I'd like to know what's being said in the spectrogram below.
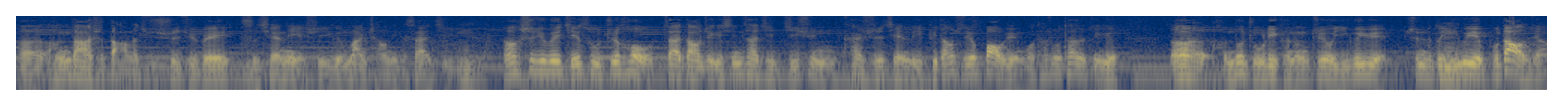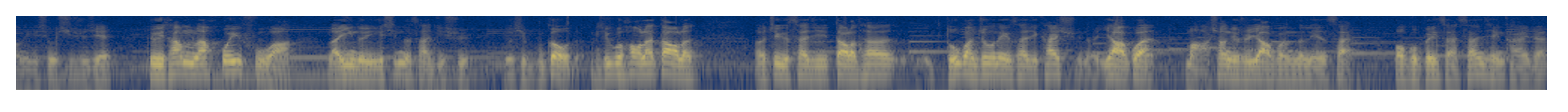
呃，恒大是打了去世俱杯，此前呢也是一个漫长的一个赛季。嗯，然后世俱杯结束之后，再到这个新赛季集训开始之前，里皮当时就抱怨过，他说他的这个，呃，很多主力可能只有一个月，甚至都一个月不到的这样的一个休息时间，对于他们来恢复啊，来应对一个新的赛季是有些不够的。结果后来到了。呃，这个赛季到了他夺冠之后，那个赛季开始呢，亚冠马上就是亚冠跟联赛，包括杯赛三线开战，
